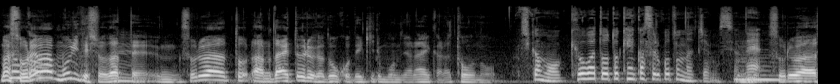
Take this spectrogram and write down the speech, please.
まあ、それは無理でしょ。う、だって、うん、うん、それはとあの大統領がどうこうできるもんじゃないから、党の。しかも共和党と喧嘩することになっちゃいますよね、うん、それは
